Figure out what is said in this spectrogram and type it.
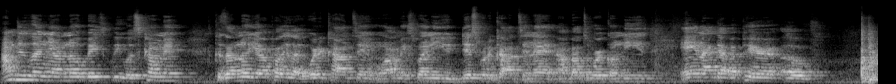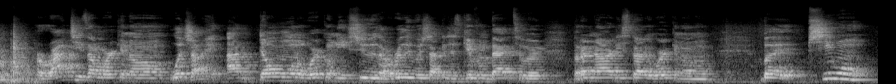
I'm just letting y'all know basically what's coming. Cause I know y'all probably like where the content, well I'm explaining you this where the content at. I'm about to work on these. And I got a pair of Huaraches I'm working on, which I I don't want to work on these shoes. I really wish I could just give them back to her, but I already started working on them. But she won't,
